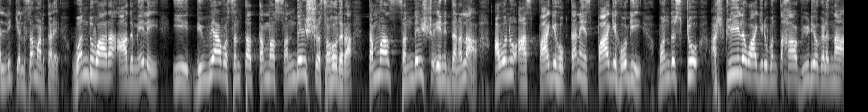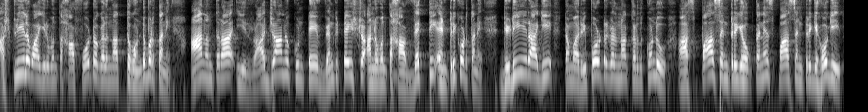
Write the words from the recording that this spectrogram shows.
ಅಲ್ಲಿ ಕೆಲಸ ಮಾಡ್ತಾಳೆ. ಒಂದು ವಾರ ಆದ ಮೇಲೆ ಈ ದಿವ್ಯಾ ವಸಂತ ತಮ್ಮ ಸಂದೇಶ ಸಹೋದರ, ತಮ್ಮ ಸಂದೇಶ ಏನಿದ್ದಾನಲ್ಲ, ಅವನು ಆ ಸ್ಪಾಗೆ ಹೋಗ್ತಾನೆ. ಸ್ಪಾಗೆ ಹೋಗಿ ಒಂದಷ್ಟು ಅಶ್ಲೀಲವಾಗಿರುವಂತಹ ವಿಡಿಯೋಗಳನ್ನು, ಅಶ್ಲೀಲವಾಗಿರುವಂತಹ ಫೋಟೋಗಳನ್ನು ತಗೊಂಡು ಬರ್ತಾನೆ. ಆ ನಂತರ ಈ ರಾಜಾನುಕುಂಟೆ ವೆಂಕಟೇಶ್ ಅನ್ನುವಂತಹ ವ್ಯಕ್ತಿ ಎಂಟ್ರಿ ಕೊಡ್ತಾನೆ. ದಿಢೀರಾಗಿ ತಮ್ಮ ರಿಪೋರ್ಟರ್ಗಳನ್ನ ಕರೆದುಕೊಂಡು ಆ ಸ್ಪಾ ಸೆಂಟ್ರಿಗೆ ಹೋಗ್ತಾನೆ. ಸ್ಪಾ ಸೆಂಟ್ರಿಗೆ ಹೋಗಿ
